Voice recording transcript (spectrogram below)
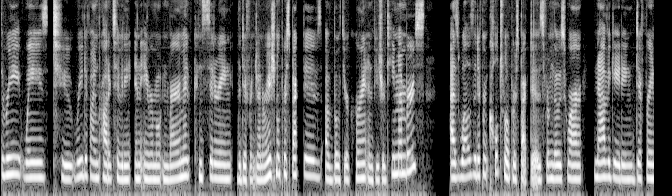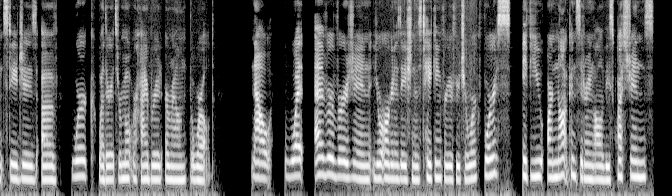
three ways to redefine productivity in a remote environment, considering the different generational perspectives of both your current and future team members, as well as the different cultural perspectives from those who are navigating different stages of work, whether it's remote or hybrid, around the world. Now, whatever version your organization is taking for your future workforce, if you are not considering all of these questions,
